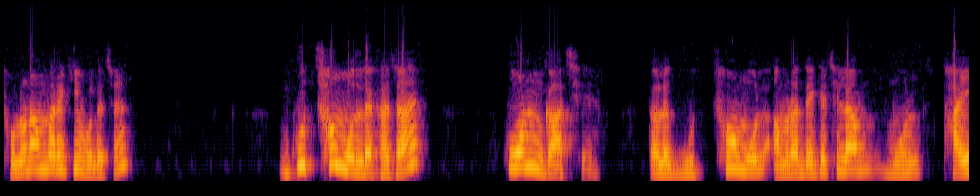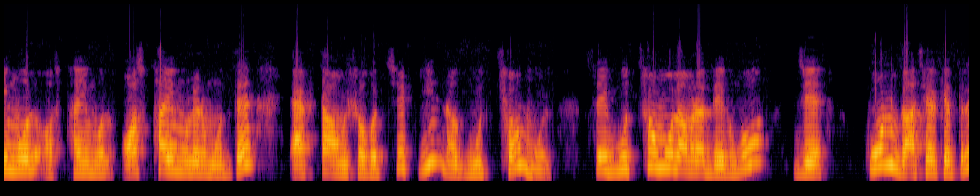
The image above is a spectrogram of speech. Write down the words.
ষোলো নম্বরে কি বলেছে? গুচ্ছ মূল দেখা যায় কোন গাছে? তাহলে গুচ্ছ মূল আমরা দেখেছিলাম মূল স্থায়ী মূল, অস্থায়ী মূল। অস্থায়ী মূলের মধ্যে একটা অংশ হচ্ছে কি? না গুচ্ছ মূল সেই গুচ্ছ মূল আমরা দেখব যে কোন গাছের ক্ষেত্রে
